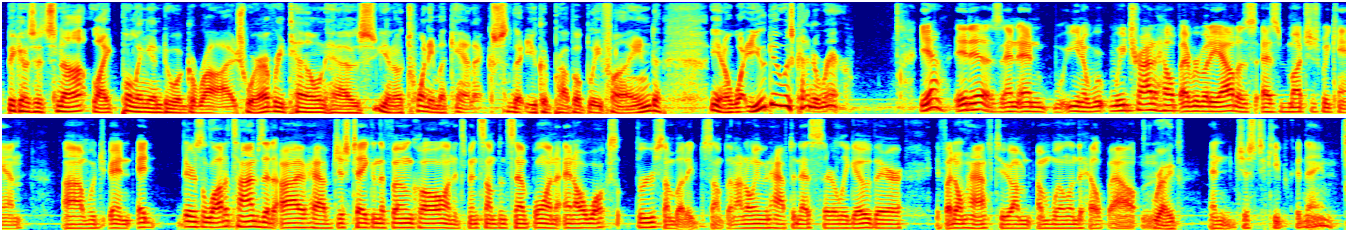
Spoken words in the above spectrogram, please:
Because it's not like pulling into a garage where every town has, you know, 20 mechanics that you could probably find. You know, what you do is kind of rare. Yeah, it is, and and you know we, we try to help everybody out as as much as we can. Uh, which, and, and there's a lot of times that I have just taken the phone call and it's been something simple, and, and I'll walk through somebody to something. I don't even have to necessarily go there if I don't have to. I'm I'm willing to help out. And, Right. And just to keep a good name.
